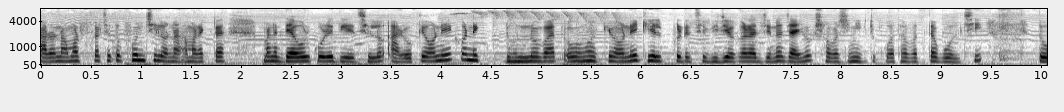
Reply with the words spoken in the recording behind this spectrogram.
কারণ আমার কাছে তো ফোন ছিল না, আমার একটা মানে দেওর করে দিয়েছিল। আর ওকে অনেক অনেক ধন্যবাদ। ও আমাকে অনেক হেল্প করেছে ভিডিও করার জন্য। যাই হোক, সবার সঙ্গে একটু কথাবার্তা বলছি। তো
